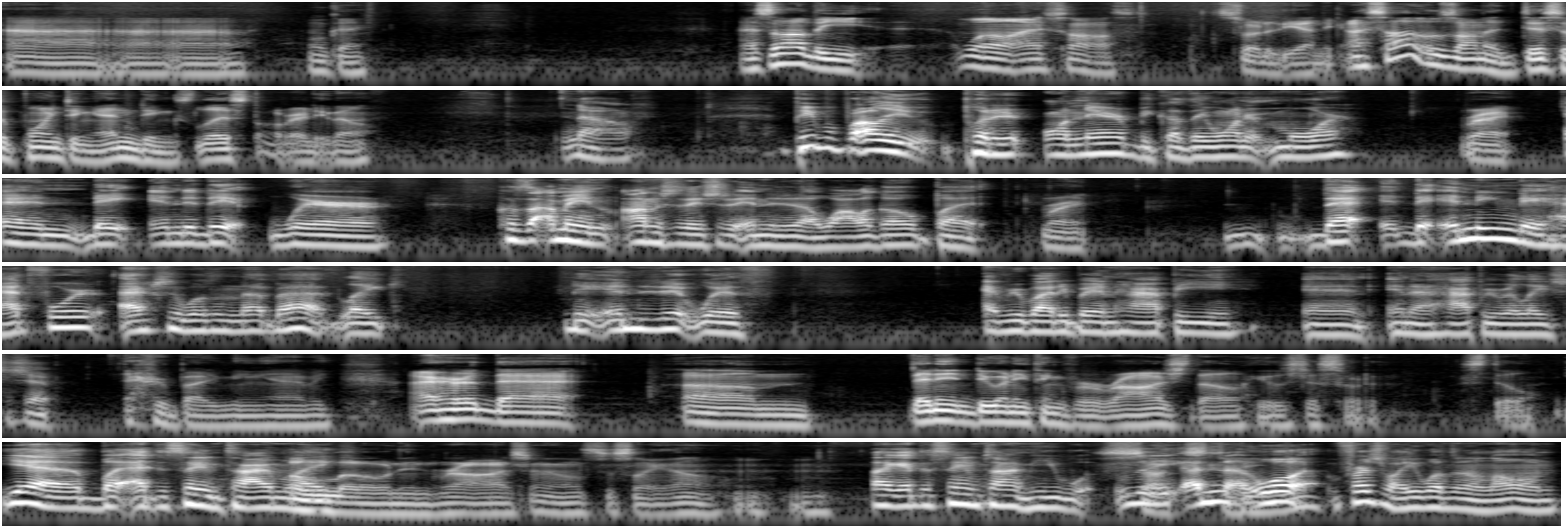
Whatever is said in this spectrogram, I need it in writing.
Uh. Okay. I saw the. Well, I saw sort of the ending. I saw it was on a disappointing endings list already, though. No, people probably put it on there because they wanted more, Right. and they ended it where, because I mean, honestly, they should have ended it a while ago, but Right. that the ending they had for it actually wasn't that bad. Like they ended it with everybody being happy and in a happy relationship. Everybody being happy. I heard that um, they didn't do anything for Raj though. He was just sort of still Yeah, but at the same time, like alone in Raj, and I was just like, oh, mm, mm. like at the same time, he was Sucks to no, be well. First of all, he wasn't alone.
